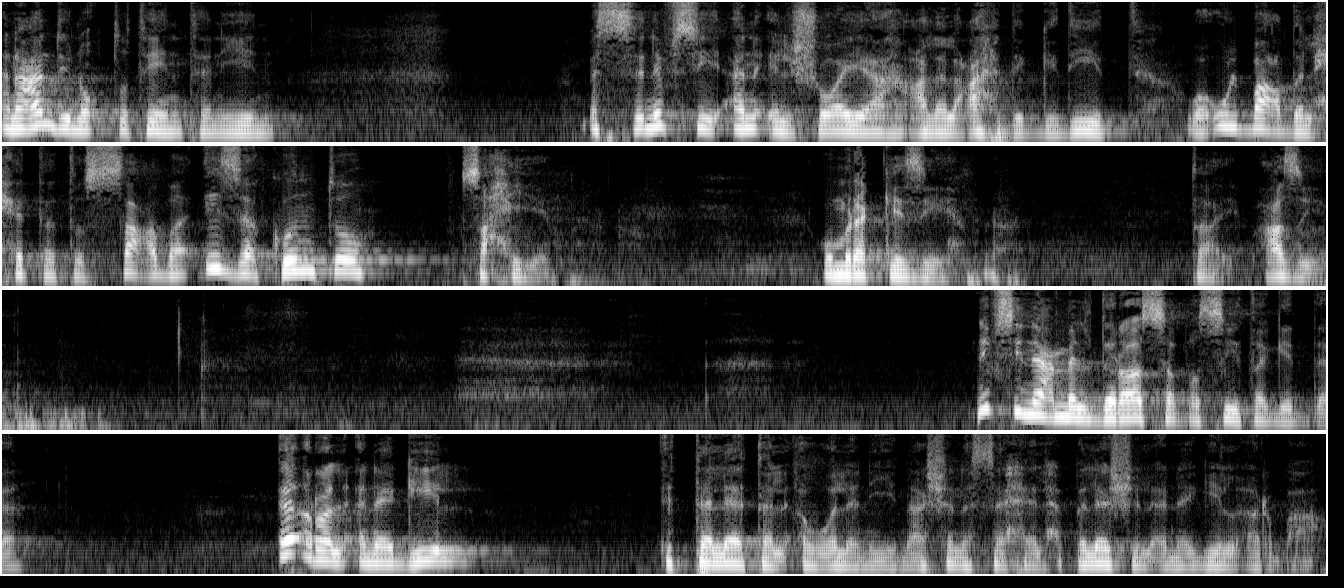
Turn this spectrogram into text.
أنا عندي نقطتين تانيين بس نفسي أنقل شوية على العهد الجديد وأقول بعض الحتت الصعبة إذا كنتوا صحيين ومركزين. طيب عظيم. نفسي نعمل دراسة بسيطة جدا. اقرأ الأناجيل الثلاثة الأولانيين عشان أسهلها. بلاش الأناجيل الأربعة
